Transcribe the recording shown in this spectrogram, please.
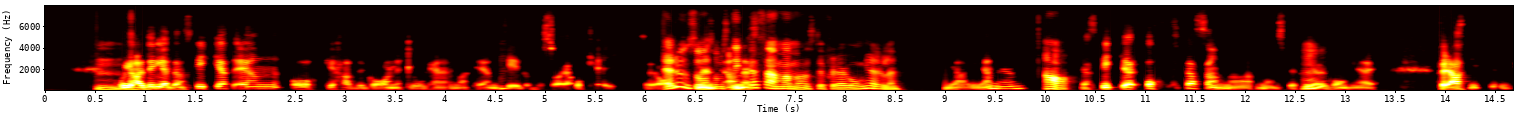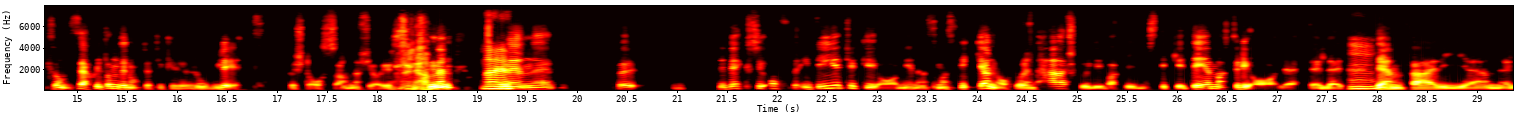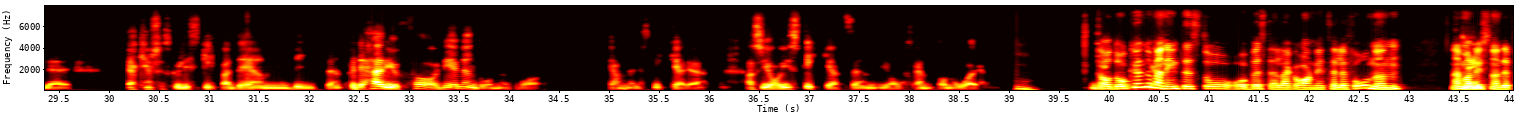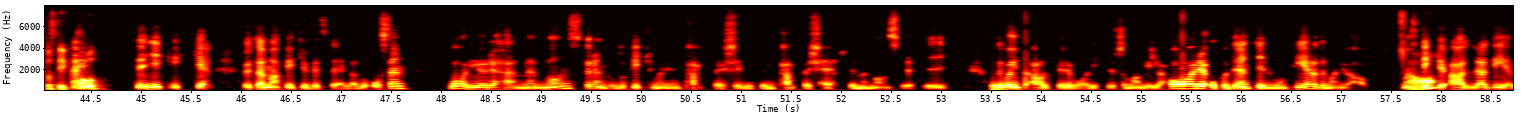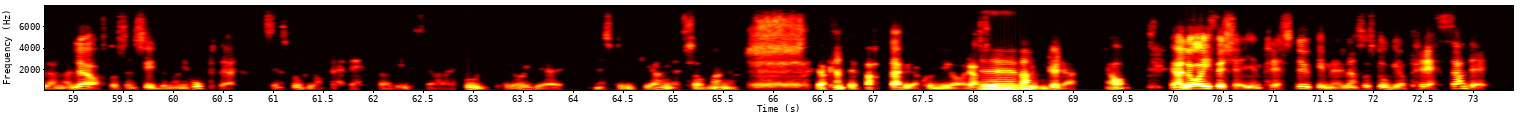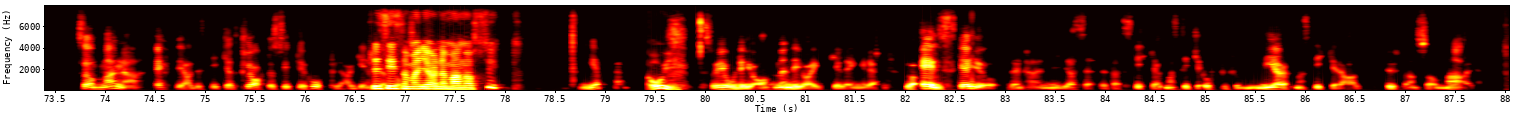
Mm. Och jag hade redan stickat en och jag hade garnet låg hemma till en till och då sa jag okej. jag. Är du en sån Men som stickar annars- samma mönster flera gånger eller? Jajamän. Ja. Jag stickar ofta samma mönster flera Mm. gånger. För att, liksom, särskilt om det är något jag tycker är roligt förstås, annars gör jag ju inte det. Men, Nej. men eh, för det växer ju ofta idéer tycker jag medan man stickar något och den här skulle ju vara fin att sticka i det materialet eller Mm. den färgen eller jag kanske skulle skippa den biten. För det här är ju fördelen då med att vara gammelstickare. Alltså jag har ju stickat sedan jag var 15 år. Mm. Ja, då kunde man inte stå och beställa garn i telefonen när man Nej. lyssnade på stickpodd. Det gick icke. Utan man fick ju beställa då. Och sen var det ju det här med mönstren då. Då fick man ju en, pappers, en liten pappershäfte med mönstret i. Och det var inte alltid det var riktigt som man ville ha det. Och på den tiden monterade man ju allt. Man Ja. sticker ju alla delarna löst och sen sydde man ihop det. Sen stod jag och pressade isär ulltröjor med strykjärnet, sömmarna. Jag kan inte fatta hur jag kunde göra så. Va? jag gjorde det. Ja. Jag la i och för sig en pressduk emellan så stod jag pressade sömmarna efter jag hade stickat klart och sytt ihop plaggen. Precis som man gör när man har sytt. Japp, Oj. så gjorde jag, men det gör jag inte längre. Jag älskar ju det här nya sättet att sticka, att man stickar uppifrån och ner, att man stickar allt utan sömmar.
